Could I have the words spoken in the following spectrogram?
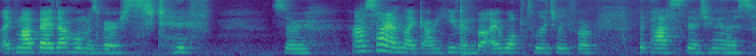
Like my bed at home is very stiff. So I'm sorry I'm like I'm heaving, but I walked literally for the past 30 minutes.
